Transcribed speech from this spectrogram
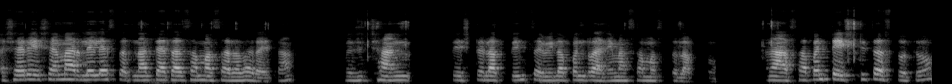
अशा रेषा मारलेल्या असतात ना त्यात असा मसाला भरायचा. म्हणजे छान टेस्ट लागते चवीला पण राणी मासा मस्त लागतो. आणि असा पण टेस्टीच असतो तो.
